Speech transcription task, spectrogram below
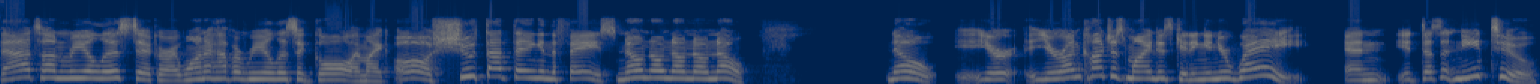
that's unrealistic," or "I want to have a realistic goal." I'm like, "Oh, shoot that thing in the face!" No, no, no, no, no, no. Your your unconscious mind is getting in your way, and it doesn't need to.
